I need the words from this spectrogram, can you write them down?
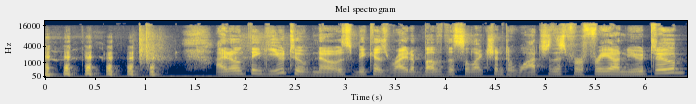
I don't think YouTube knows because right above the selection to watch this for free on YouTube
